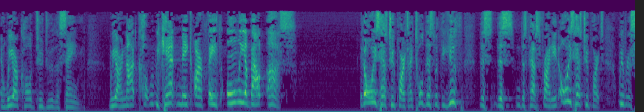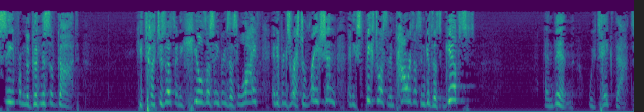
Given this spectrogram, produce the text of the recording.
And we are called to do the same. We are not called, we can't make our faith only about us. It always has two parts. I told this with the youth this, this, this past Friday. It always has two parts. We receive from the goodness of God. He touches us and He heals us and He brings us life and He brings restoration and He speaks to us and empowers us and gives us gifts. And then we take that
